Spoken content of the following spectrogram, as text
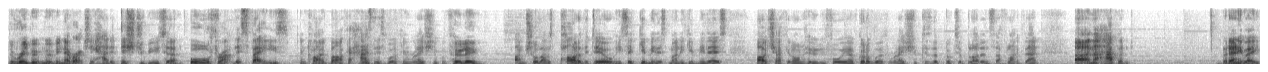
the reboot movie, never actually had a distributor all throughout this phase, and Clive Barker has this working relationship with Hulu. I'm sure that was part of the deal. He said, "Give me this money, give me this. I'll chuck it on Hulu for you. I've got a working relationship because the books of blood and stuff like that." Uh, and that happened. But anyway,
